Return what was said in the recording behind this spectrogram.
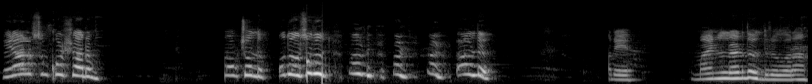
Helal olsun koçlarım. Okçu. O da öldü. Öldü. Öldü. Öldü. Öldü. Oraya. Minerları da öldürüyorlar ha.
